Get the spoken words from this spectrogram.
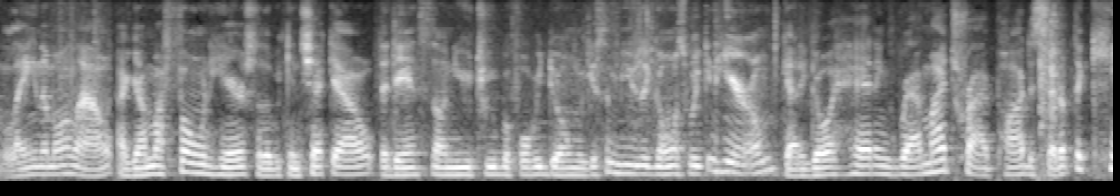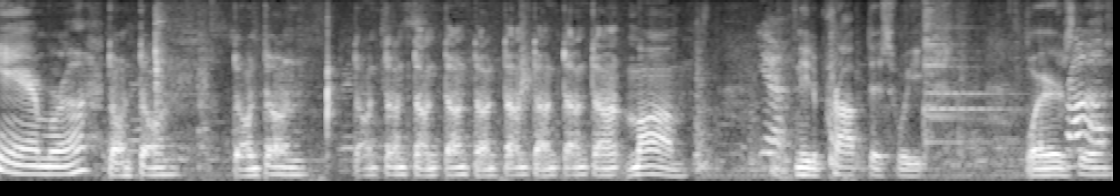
laying them all out. I got my phone here so that we can check out the dances on YouTube before we do them. We get some music going so we can hear them. Gotta go ahead and grab my tripod to set up the camera. Dun dun, dun dun, dun dun dun dun dun dun dun dun dun. Mom, Yeah. need a prop this week. Where's Prop.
